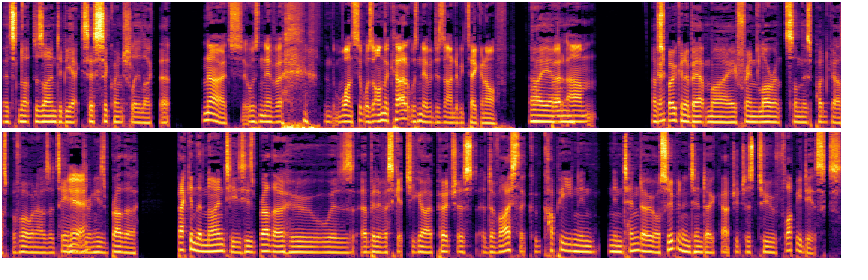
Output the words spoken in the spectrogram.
it's not designed to be accessed sequentially like that. No, it's it was never. once it was on the card, it was never designed to be taken off. I um, But um, I've okay. spoken about my friend Lawrence on this podcast before when I was a teenager, Yeah. and his brother. Back in the 90s, his brother, who was a bit of a sketchy guy, purchased a device that could copy nin- Nintendo or Super Nintendo cartridges to floppy disks.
